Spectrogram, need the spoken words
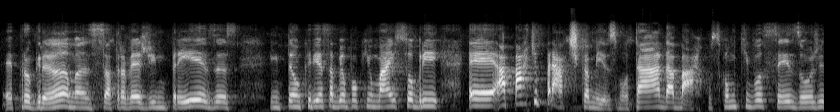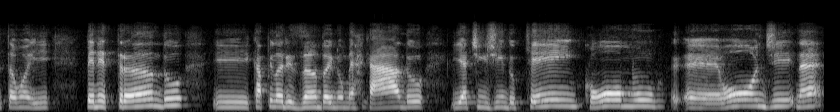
é, programas através de empresas. Então, eu queria saber um pouquinho mais sobre é, a parte prática mesmo, tá? Da Barcos. Como que vocês hoje estão aí penetrando e capilarizando aí no mercado e atingindo quem, como, é, onde, né?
